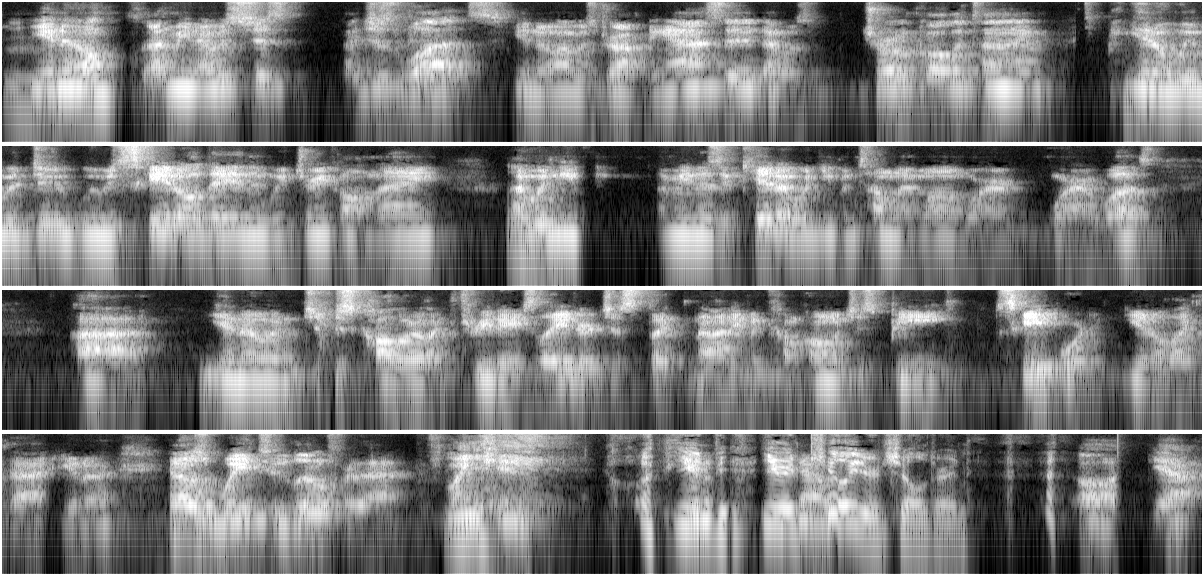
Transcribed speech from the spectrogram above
Mm-hmm. You know, I mean, I was just, I just was. You know, I was dropping acid. I was drunk all the time. You know, we would do, we would skate all day and then we'd drink all night. I wouldn't even. I mean, as a kid, I wouldn't even tell my mom where where I was. Uh, you know, and just call her like three days later, just like not even come home, just be skateboarding, you know, like that, you know. And I was way too little for that. My Yeah. kid, You'd, you would know, kill your children. Oh yeah,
